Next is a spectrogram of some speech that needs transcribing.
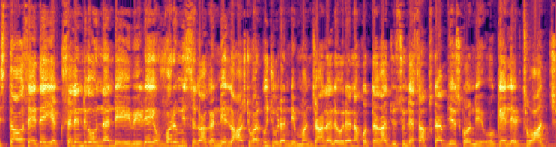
పిస్తా హౌస్ అయితే ఎక్సలెంట్గా ఉందండి. ఈ వీడియో ఎవ్వరు మిస్ కాకండి. లాస్ట్ వరకు చూడండి. మన ఛానల్ ఎవరైనా కొత్తగా చూస్తుంటే సబ్స్క్రైబ్ చేసుకోండి. ఓకే లెట్స్ వాచ్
